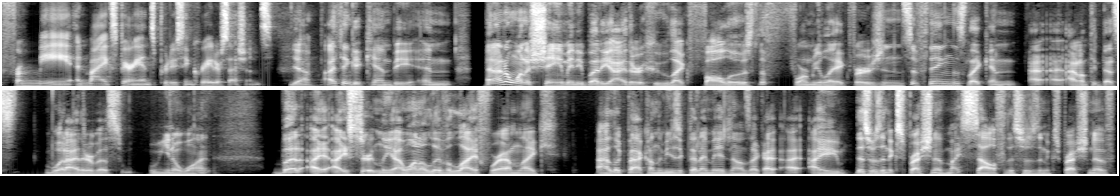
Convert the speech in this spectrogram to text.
from me and my experience producing creator sessions. Yeah, I think it can be. And and I don't want to shame anybody either who like follows the formulaic versions of things. Like and I, I don't think that's what either of us you know want. But I, I certainly I want to live a life where I'm like I look back on the music that I made and I was like I, I, I this was an expression of myself. This was an expression of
